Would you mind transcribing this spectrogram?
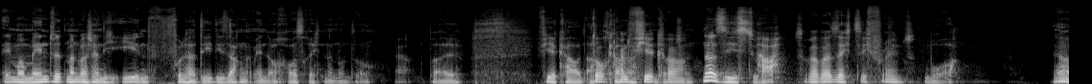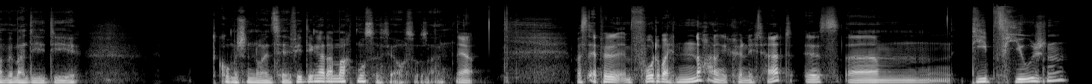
im Moment wird man wahrscheinlich eh in Full HD die Sachen am Ende auch rausrechnen und so. Ja. Weil 4K und 8K. Doch, kann in 4K. Deutschland. Na, siehst du. Ha. Sogar bei 60 Frames. Boah. Ja, wenn man die, die komischen neuen Selfie-Dinger da macht, muss das ja auch so sein. Ja. Was Apple im Fotobereich noch angekündigt hat, ist ähm, Deep Fusion,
